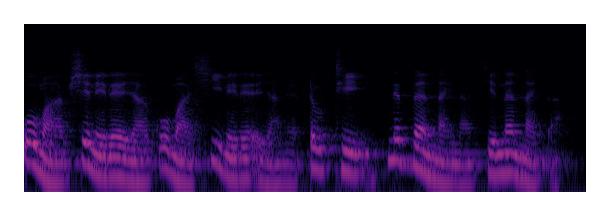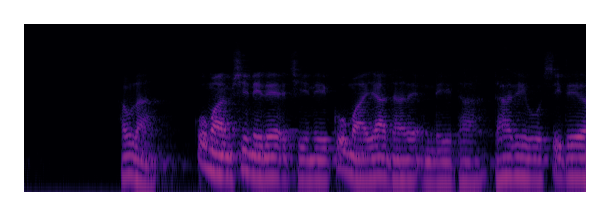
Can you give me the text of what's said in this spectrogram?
ကိုယ်မှာဖြစ်နေတဲ့အရာကိုယ်မှာရှိနေတဲ့အရာနဲ့တုဋ္ဌိနှစ်သက်နိုင်တာကျင့်တတ်နိုင်တာဟုတ်လားကိုယ်မှာဖြစ်နေတဲ့အခြေအနေကိုယ်မှာရထားတဲ့အနေအထားဒါတွေကိုစိတ်ထဲက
